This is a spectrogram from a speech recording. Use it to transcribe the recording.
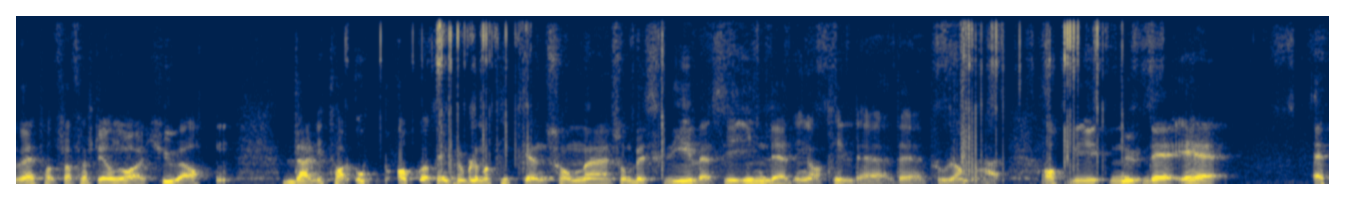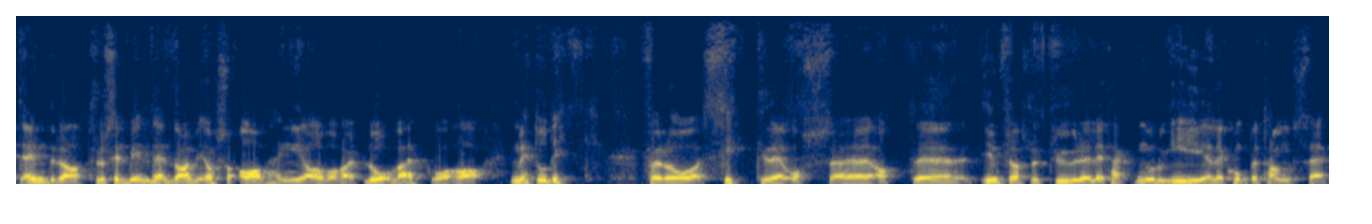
vedtatt fra 1.1.2018. Der vi tar opp akkurat den problematikken som, eh, som beskrives i innledninga til det, det, programmet her. At vi, det er et endra trusselbilde. Da er vi også avhengig av å ha et lovverk og ha metodikk for å sikre oss eh, at eh, infrastruktur eller teknologi eller kompetanse,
